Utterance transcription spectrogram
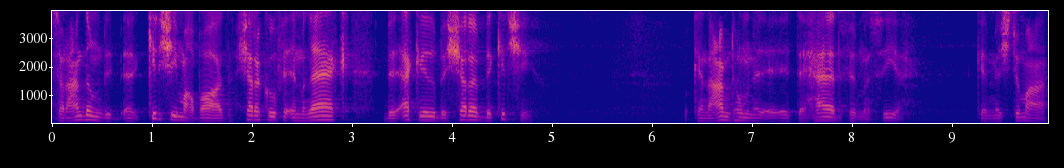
صار عندهم كل شيء مع بعض شاركوا في إملاك بأكل بالشرب بكل شيء وكان عندهم اتحاد في المسيح كان مجتمع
